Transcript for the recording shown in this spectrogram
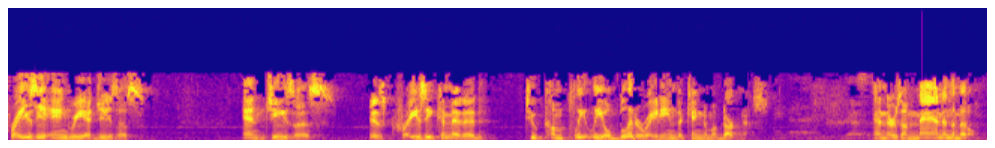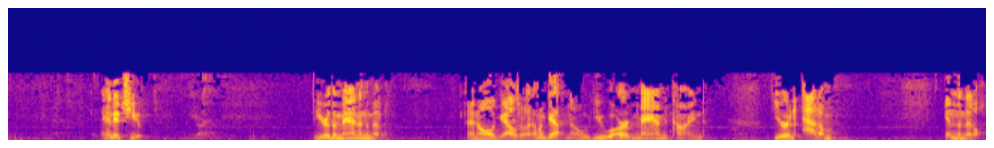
crazy angry at Jesus, and Jesus is crazy committed to completely obliterating the kingdom of darkness. And there's a man in the middle. And it's you. You're the man in the middle. And all the gals are like, I'm a gal. No, you are mankind. You're an atom in the middle.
